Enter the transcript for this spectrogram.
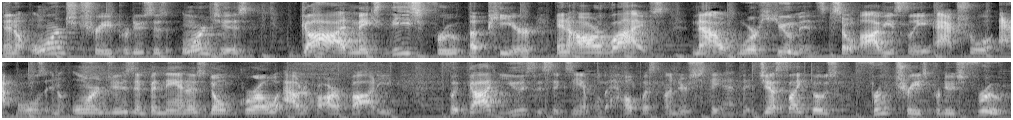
and an orange tree produces oranges, God makes these fruit appear in our lives. Now, we're humans, so obviously actual apples and oranges and bananas don't grow out of our body. But God used this example to help us understand that just like those fruit trees produce fruit,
